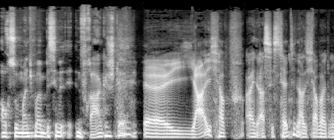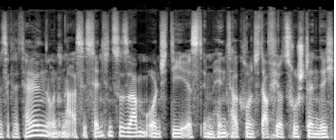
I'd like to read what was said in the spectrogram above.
auch so manchmal ein bisschen in Frage stellt? Äh, ja, ich habe eine Assistentin, also ich arbeite mit Sekretärin und einer Assistentin zusammen und die ist im Hintergrund dafür zuständig,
